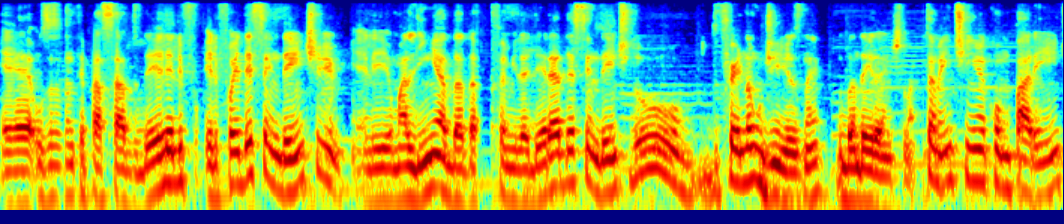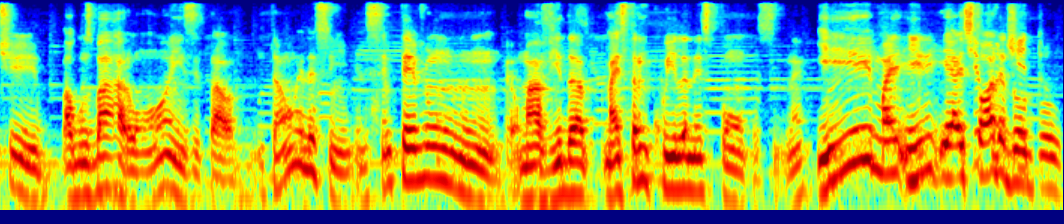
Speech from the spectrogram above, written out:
é, os antepassados dele, ele, ele foi descendente, ele, uma linha da, da família dele era descendente do, do, Fernão Dias, né? Do Bandeirante lá. Também tinha como parente alguns barões e tal. Então ele assim, ele sempre teve um, uma vida mais tranquila nesse ponto, assim, né? E, mas, e, e a história tipo do. do...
